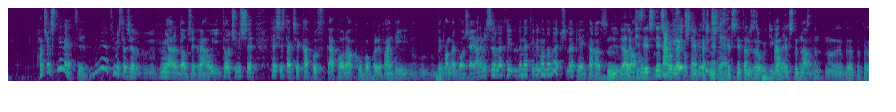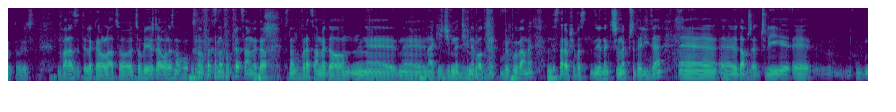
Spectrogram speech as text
Chociaż Minety. Minety myślę, że w- miarę dobrze grał i to oczywiście też jest tak, że Kapustka po roku w ogóle w Anglii wygląda gorzej, ale myślę, że Lety, Linetti wygląda lepszy, lepiej teraz. Mm, Ale fizycznie, czy tak, w ogóle fizycznie, jako piłkarz? Fizycznie. Nie, fizycznie to on zrobił gigantyczny Ale- no. postęp. No, to, to, to, to jest dwa razy tyle Karola, co, co wyjeżdżało, ale znowu, znowu, znowu wracamy do, znowu wracamy do e, na jakieś dziwne, dziwne wody wypływamy. Będę starał się was jednak trzymać przy tej lidze. E, e, dobrze, czyli e,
